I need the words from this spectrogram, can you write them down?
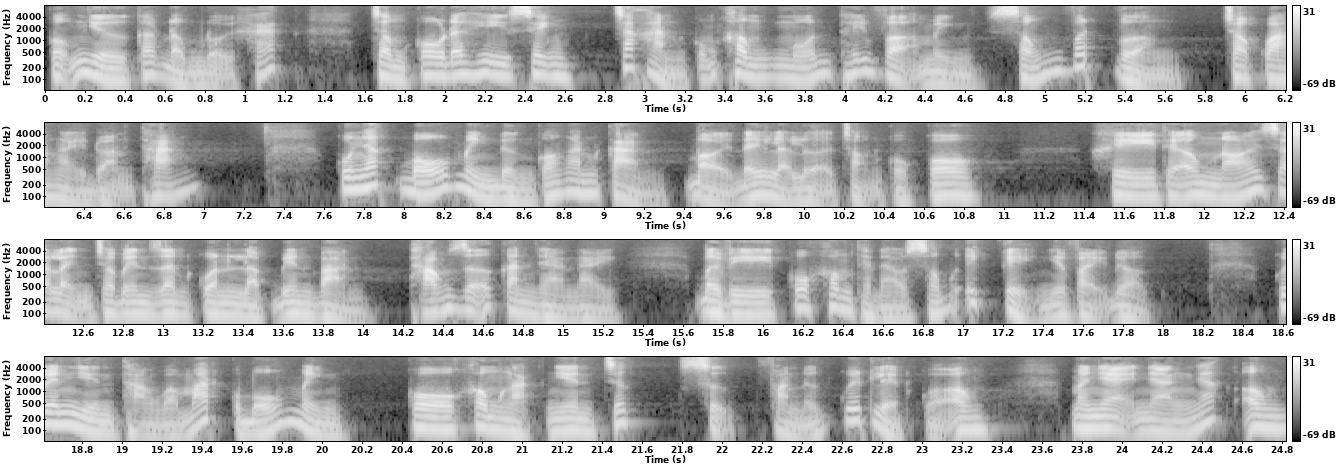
Cũng như các đồng đội khác, Chồng cô đã hy sinh, Chắc hẳn cũng không muốn thấy vợ mình sống vất vưởng cho qua ngày đoạn tháng. Cô nhắc bố mình đừng có ngăn cản, Bởi đây là lựa chọn của cô. Khi thấy ông nói ra lệnh cho bên dân quân lập biên bản, Tháo rỡ căn nhà này, Bởi vì cô không thể nào sống ích kỷ như vậy được. Quyên nhìn thẳng vào mắt của bố mình, Cô không ngạc nhiên trước sự phản ứng quyết liệt của ông. Mà nhẹ nhàng nhắc ông,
